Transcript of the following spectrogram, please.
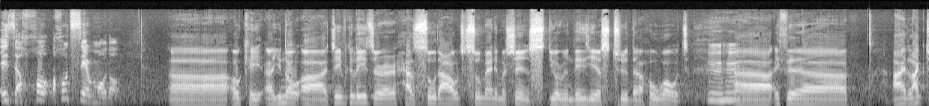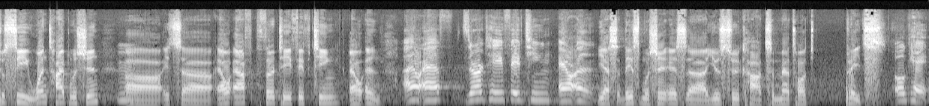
Is the whole wholesale model? Uh, okay, uh, you know, uh, GWEIKE Laser has sold out so many machines during these years to the whole world. Uh, if I'd like to see one type of machine, uh, it's uh, LF3015 LN. LF 3015 LN. Yes, this machine is uh, used to cut metal plates. Okay,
